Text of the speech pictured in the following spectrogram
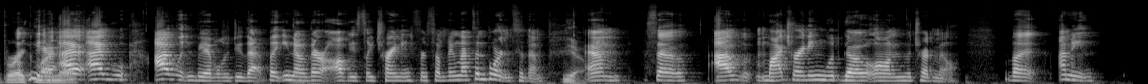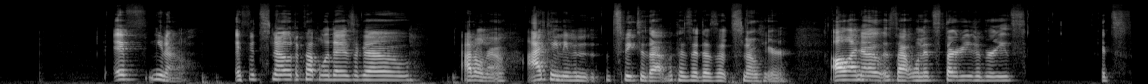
break my yeah, neck. I, I, w- I wouldn't be able to do that. But you know, they're obviously training for something that's important to them. Yeah. Um. So I, my training would go on the treadmill, but I mean, if you know, if it snowed a couple of days ago, I don't know. I can't even speak to that because it doesn't snow here. All I know is that when it's thirty degrees, it's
